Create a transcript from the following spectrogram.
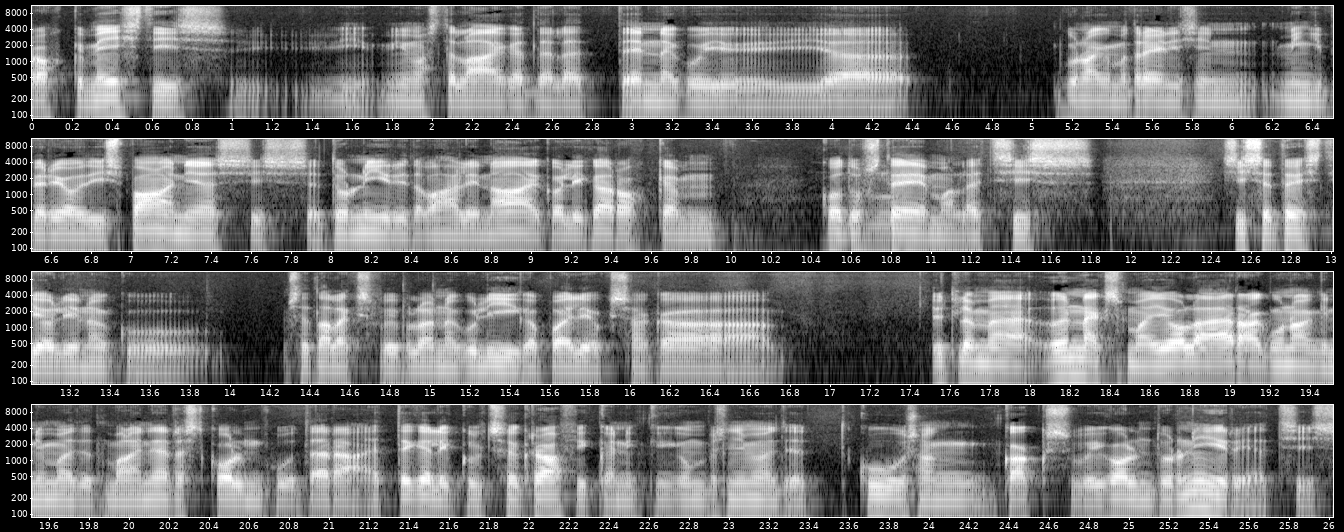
rohkem Eestis viimastel aegadel, et enne kui äh, kunagi ma treenisin mingi perioodi Hispaanias, siis turniiride vaheline aeg oli ka rohkem kodust mm. eemal, et siis, siis see tõesti oli nagu, seda läks võib-olla nagu liiga paljuks, aga ütleme, õnneks ma ei ole ära kunagi niimoodi, et ma olen järjest kolm kuud ära, et tegelikult see graafik on ikkagi umbes niimoodi, et kuus on kaks või kolm turniiri, et siis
